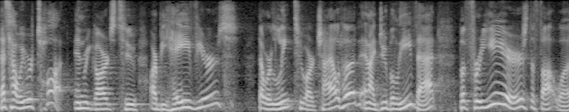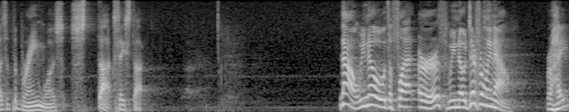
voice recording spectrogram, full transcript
That's how we were taught in regards to our behaviors that were linked to our childhood, and I do believe that. But for years, the thought was that the brain was stuck. Say stuck. Now, we know the flat earth, we know differently now, right?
